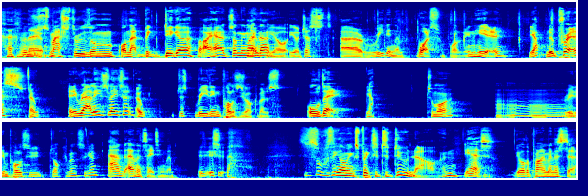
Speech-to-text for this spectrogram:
no. Smash through them on that big digger I had, something like No, that. You're, you're just uh, reading them. What? What in here? Yep. No press. No. Any rallies later? Nope. Just reading policy documents all day. Yeah. Tomorrow. Mm. Reading policy documents again. And annotating them. Is, is it? Is the sort of thing I'm expected to do now? Then Yes, you're the Prime Minister.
